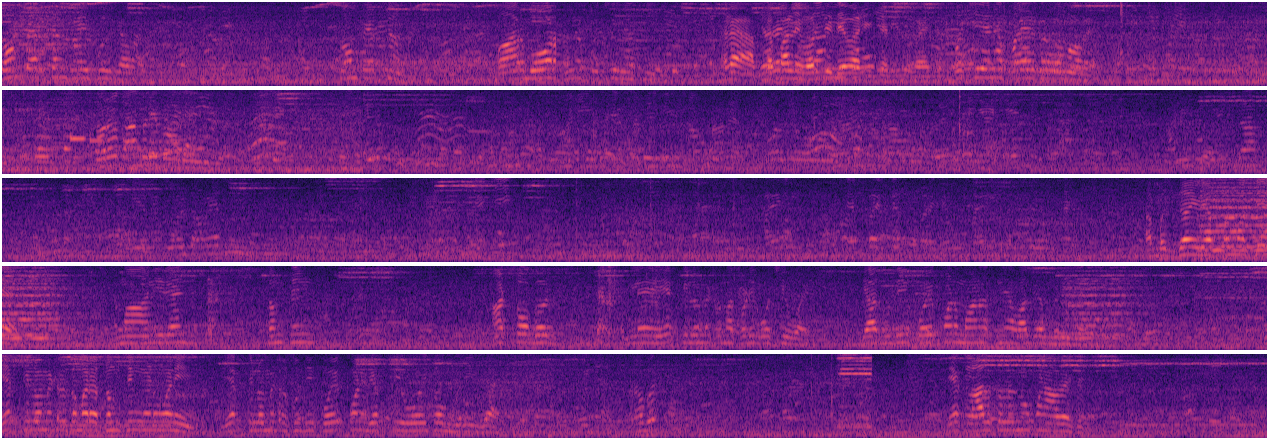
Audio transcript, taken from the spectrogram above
પંપ એક્શન રાઇફલ કહેવાય. પંપ એક્શન બાર બોર અને પછી નથી. અરે ટપાલની વર્દી દેવાની છે પછી એને ફાયર કરવામાં આવે. તરત આંગળી બાંધે આ બધા વેપનો છે. એમાં આની રેન્જ સમથિંગ આઠસો ગજ. એટલે એક કિલોમીટરમાં થોડીક ઓછી હોય. ત્યાં સુધી કોઈ પણ માણસને વાગે મરી જાય. એક કિલોમીટર તમારે સમથિંગ ગણવાની. એક કિલોમીટર સુધી કોઈ પણ વ્યક્તિ હોય તો મરી જાય. બરાબર? એક લાલ કલરનું પણ આવે છે.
